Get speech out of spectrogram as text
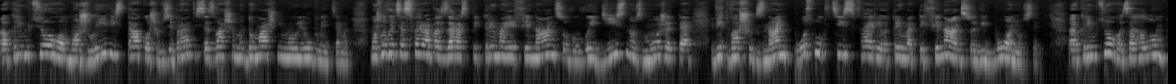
Е, Крім цього, можливість також зібратися з вашими домашніми улюбленцями. Можливо, ця сфера вас зараз підтримає фінансово. Ви дійсно зможете від ваших знань, послуг в цій сфері отримати фінансові бонуси. Е, Крім цього, загалом е,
